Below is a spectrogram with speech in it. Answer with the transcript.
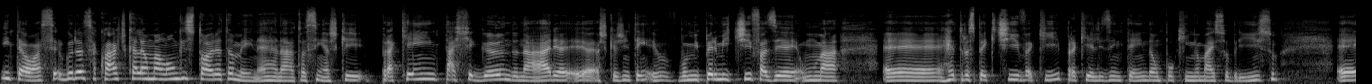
Então, a segurança aquática é uma longa história também, né, Renato? Assim, acho que para quem está chegando na área, é, acho que a gente tem, eu vou me permitir fazer uma é, retrospectiva aqui para que eles entendam um pouquinho mais sobre isso. É,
